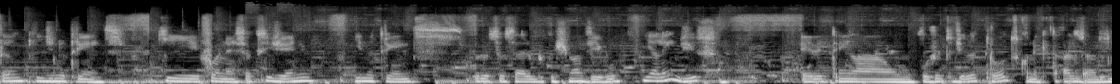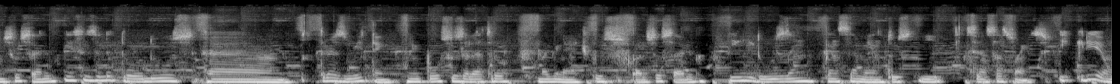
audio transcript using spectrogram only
tanque de nutrientes que fornece oxigênio e nutrientes para o seu cérebro continuar vivo. E além disso, ele tem lá um conjunto de eletrodos conectados no seu cérebro e esses eletrodos é, transmitem impulsos eletromagnéticos para o seu cérebro e induzem pensamentos e sensações e criam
